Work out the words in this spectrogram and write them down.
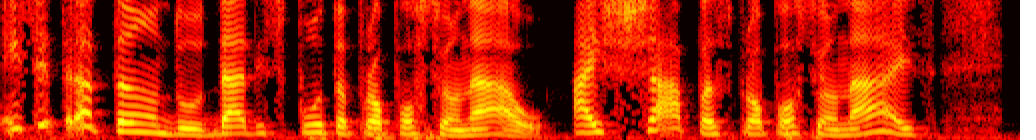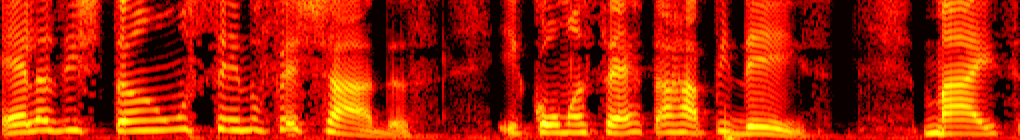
Em se tratando da disputa proporcional, as chapas proporcionais, elas estão sendo fechadas e com uma certa rapidez. Mas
